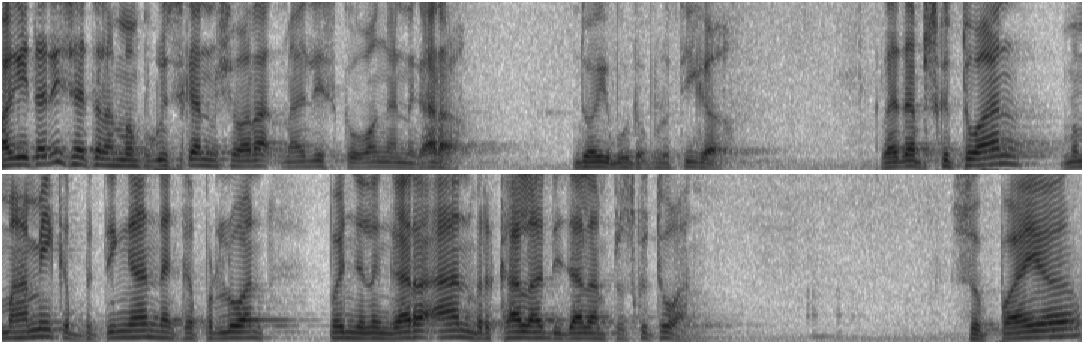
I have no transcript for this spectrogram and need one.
Pagi tadi saya telah mempengerusikan mesyuarat Majlis Keuangan Negara 2023. Kerajaan Persekutuan memahami kepentingan dan keperluan penyelenggaraan berkala di dalam persekutuan supaya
